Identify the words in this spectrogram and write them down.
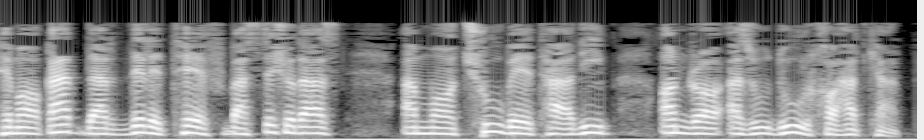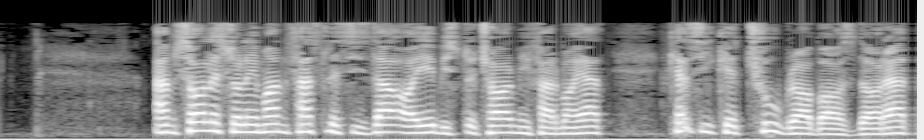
حماقت در دل طفل بسته شده است اما چوب تعدیب آن را از او دور خواهد کرد. امثال سلیمان فصل 13 آیه 24 میفرماید کسی که چوب را باز دارد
